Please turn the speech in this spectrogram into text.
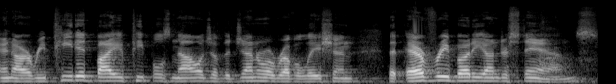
and are repeated by people's knowledge of the general revelation that everybody understands.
